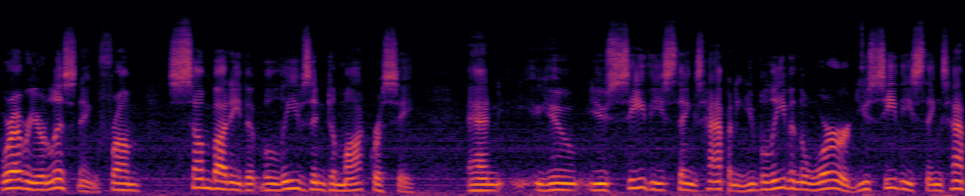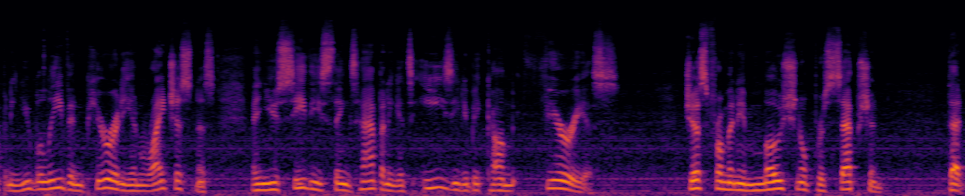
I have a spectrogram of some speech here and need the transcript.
wherever you're listening, from somebody that believes in democracy. And you you see these things happening. You believe in the word. You see these things happening. You believe in purity and righteousness. And you see these things happening. It's easy to become furious just from an emotional perception that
